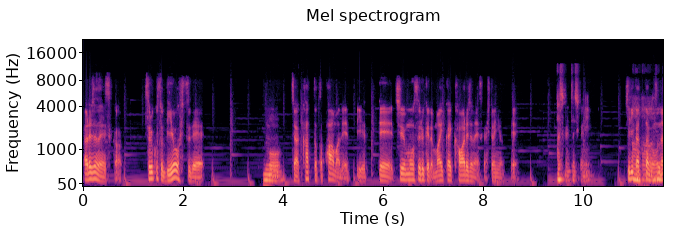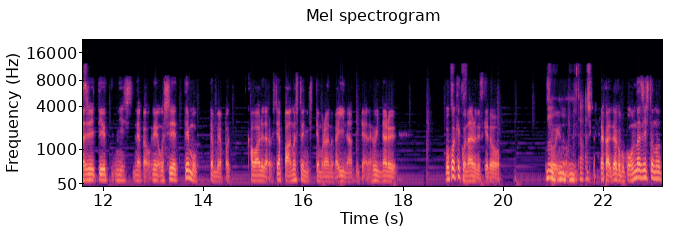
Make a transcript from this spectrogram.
あれじゃないですか。それこそ美容室で、こう、じゃあカットとパーマでって言って注文するけど毎回変わるじゃないですか、人によって。確かに確かに。切り方多分同じっていうにし、なんかね、教えても、でもやっぱ変わるだろうし、やっぱあの人に切ってもらうのがいいな、みたいな風になる。僕は結構なるんですけど、そういうの。んんん確かに。だから、だから僕同じ人の、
